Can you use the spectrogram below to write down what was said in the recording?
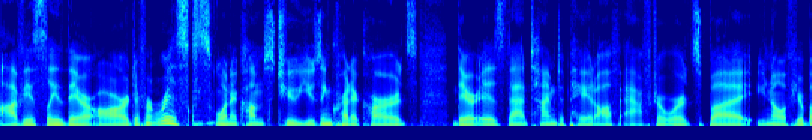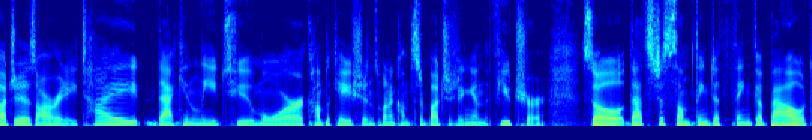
obviously there are different risks mm-hmm. when it comes to using credit cards. There is that time to pay it off afterwards but you know if your budget is already tight that can lead to more complications when it comes to budgeting in the future. So that's just something to think about.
